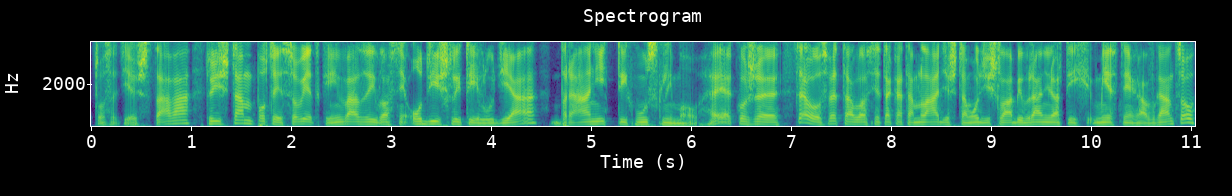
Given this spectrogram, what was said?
to sa tiež stáva. Totiž tam po tej sovietskej invázii vlastne odišli tí ľudia brániť tých muslimov. Hej, akože z celého sveta vlastne taká tá mládež tam odišla, aby bránila tých miestnych Afgáncov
